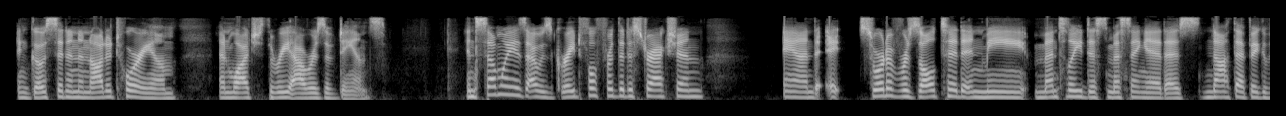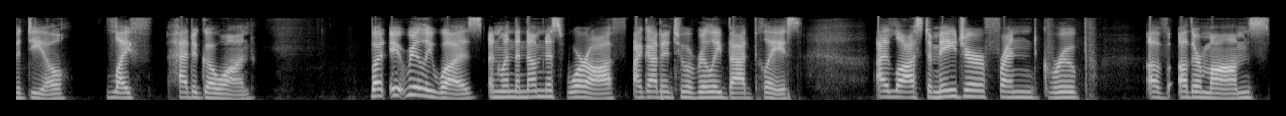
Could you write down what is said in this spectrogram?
and go sit in an auditorium and watch three hours of dance. In some ways, I was grateful for the distraction, and it sort of resulted in me mentally dismissing it as not that big of a deal. Life had to go on. But it really was. And when the numbness wore off, I got into a really bad place I lost a major friend group of other moms.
